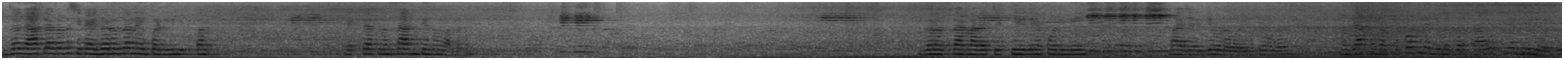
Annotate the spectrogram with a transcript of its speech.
जर आपल्याला तशी काही गरज नाही पडली पण एक त्यातलं सांगते तुम्हाला. गरज करणाऱ्याचे केले पण मी. माझ्या जेवढं होईल तेवढं. म्हणजे आपण जास्त पडले दिलं बरं का उसने दिले होते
